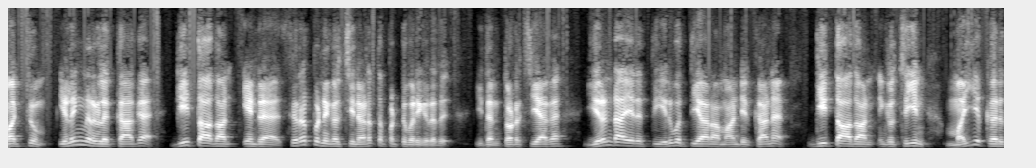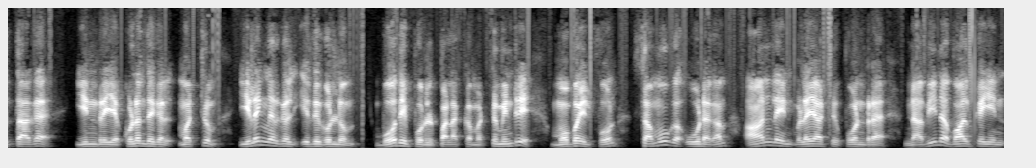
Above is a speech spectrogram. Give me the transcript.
மற்றும் இளைஞர்களுக்காக கீதாதான் என்ற சிறப்பு நிகழ்ச்சி நடத்தப்பட்டு வருகிறது. இதன் தொடர்ச்சியாக இரண்டாயிரத்தி இருபத்தி ஆறாம் ஆண்டிற்கான கீதாதான் நிகழ்ச்சியின் மைய கருத்தாக இன்றைய குழந்தைகள் மற்றும் இளைஞர்கள் எதிர்கொள்ளும் போதைப்பொருள் பழக்கம் மட்டுமின்றி மொபைல் போன் சமூக ஊடகம் ஆன்லைன் விளையாட்டு போன்ற நவீன வாழ்க்கையின்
